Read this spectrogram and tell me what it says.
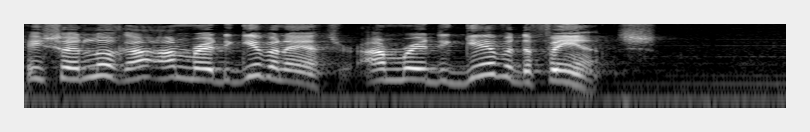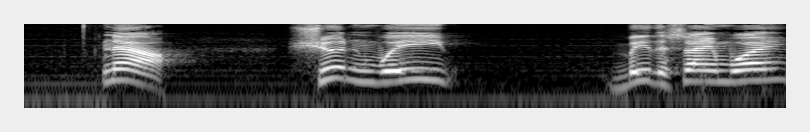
He said, Look, I'm ready to give an answer. I'm ready to give a defense. Now, shouldn't we be the same way?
